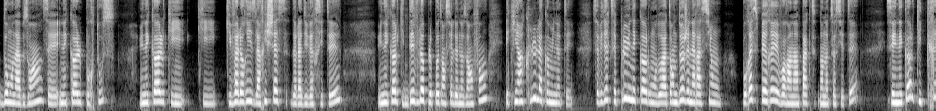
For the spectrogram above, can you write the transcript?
dont on a besoin. C'est une école pour tous, une école qui, qui, qui valorise la richesse de la diversité, une école qui développe le potentiel de nos enfants et qui inclut la communauté. Ça veut dire que c'est plus une école où on doit attendre deux générations pour espérer voir un impact dans notre société. C'est une école qui crée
